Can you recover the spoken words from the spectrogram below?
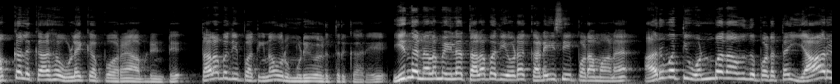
மக்களுக்காக உழைக்க போறேன் அப்படின்ட்டு தளபதி பாத்தீங்கன்னா ஒரு முடிவு எடுத்திருக்காரு. இந்த நிலைமையில தளபதியோட கடைசி படமான அறுபத்தி ஒன்பதாவது படத்தை யாரு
